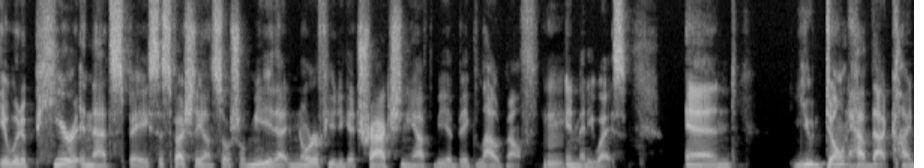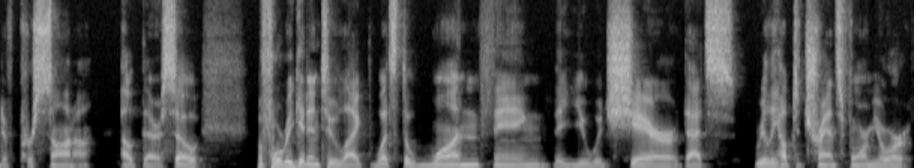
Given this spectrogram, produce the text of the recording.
it would appear in that space, especially on social media, that in order for you to get traction, you have to be a big loudmouth mm. in many ways. And you don't have that kind of persona out there. So before we get into like what's the one thing that you would share that's really helped to transform your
